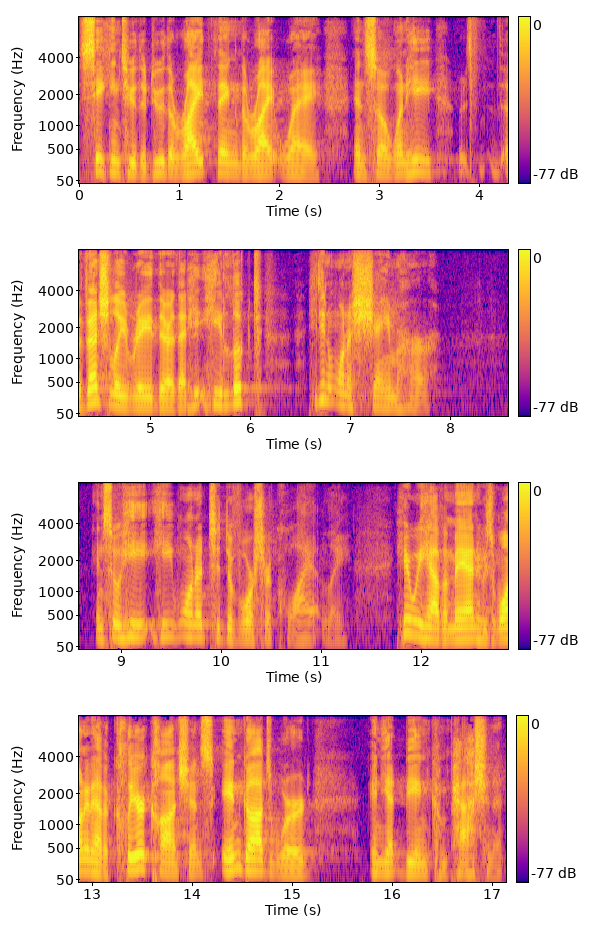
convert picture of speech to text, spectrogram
seeking to do the right thing the right way. And so when he eventually read there that he, he looked, he didn't want to shame her. And so he, he wanted to divorce her quietly. Here we have a man who's wanting to have a clear conscience in God's word and yet being compassionate.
